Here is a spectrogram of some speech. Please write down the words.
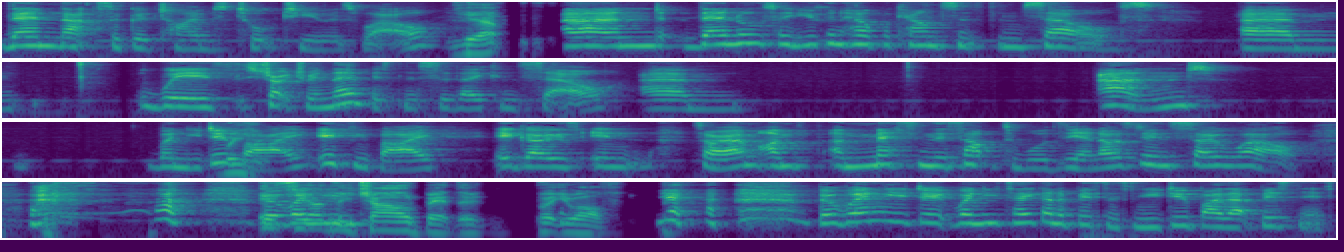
then that's a good time to talk to you as well. Yep. And then also you can help accountants themselves um, with structuring their business so they can sell. Um, and when you do We- buy, if you buy, it goes in. Sorry, I'm I'm, I'm messing this up towards the end. I was doing so well. It's the ugly you, child bit that put you off. yeah, but when you do when you take on a business and you do buy that business,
